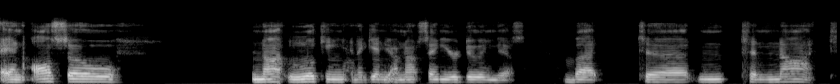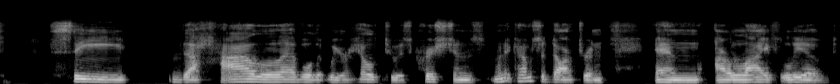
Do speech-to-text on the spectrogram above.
and also not looking and again i'm not saying you're doing this but to to not see the high level that we are held to as christians when it comes to doctrine and our life lived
